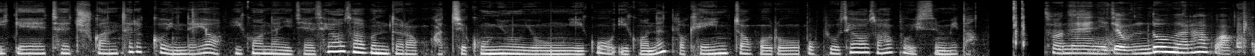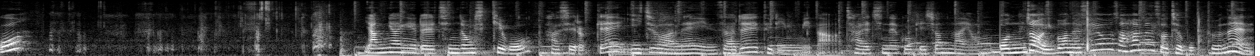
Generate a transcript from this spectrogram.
이게 제 주간 tracker인데요. 이거는 이제 새여사분들하고 같이 공유용이고 이거는 저 개인적으로 목표 세워서 하고 있습니다. 저는 이제 운동을 하고 왔고 양양이를 진정시키고 다시 이렇게 2주 만에 인사를 드립니다. 잘 지내고 계셨나요? 먼저 이번에 새여사 하면서 제 목표는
